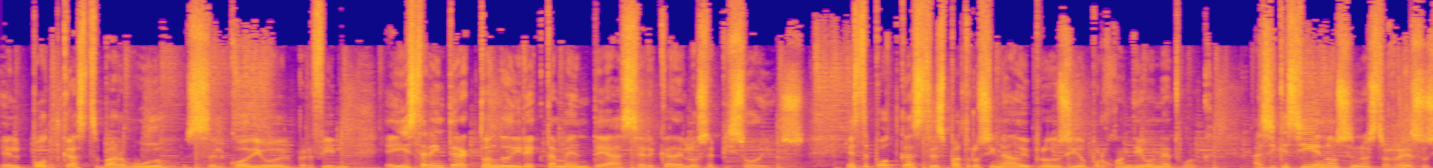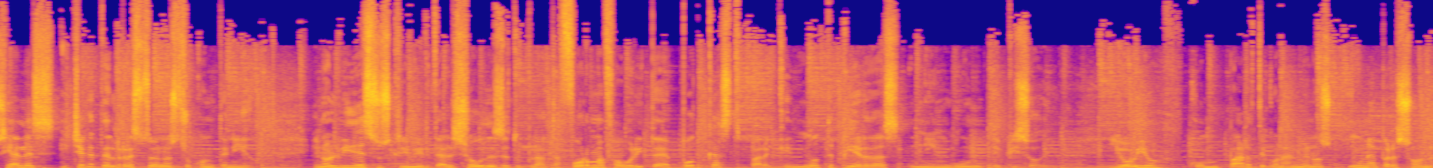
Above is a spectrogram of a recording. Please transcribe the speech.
el podcast Barbudo, ese es el código del perfil, y ahí estaré interactuando directamente acerca de los episodios. Este podcast es patrocinado y producido por Juan Diego Network, así que síguenos en nuestras redes sociales y chécate el resto de nuestro contenido. Y no olvides suscribirte al show desde tu plataforma favorita de podcast para que no te pierdas ningún episodio. Y obvio, comparte con al menos una persona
